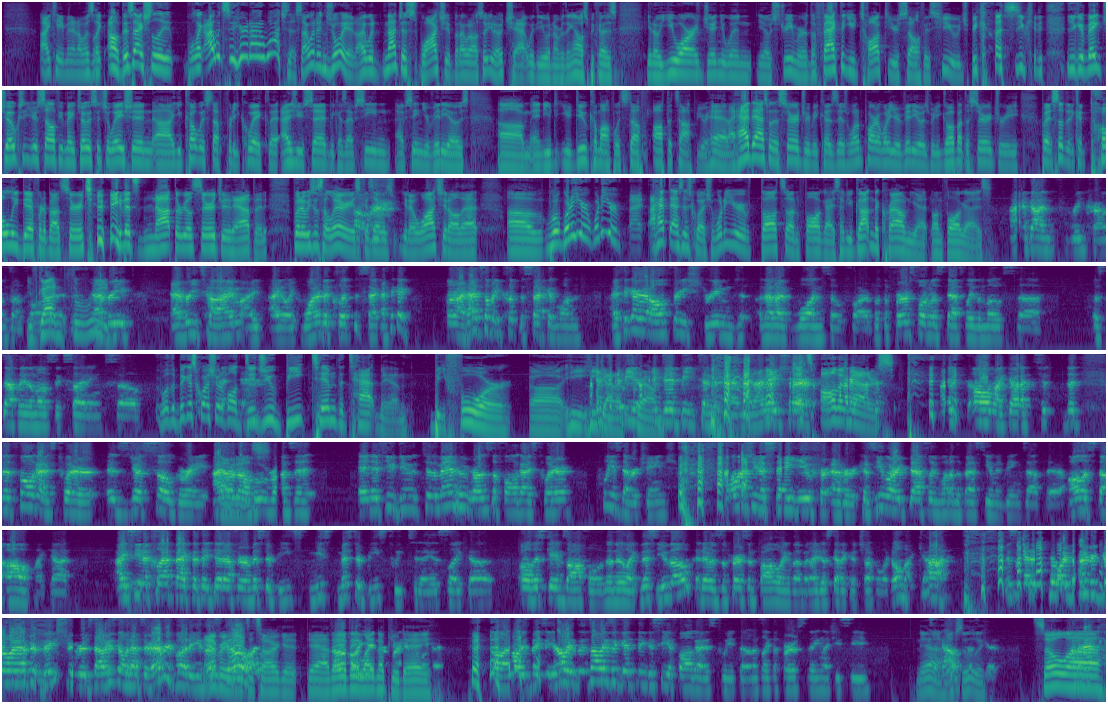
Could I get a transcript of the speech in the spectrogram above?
I came in and I was like, oh, this actually, like, I would sit here and I would watch this. I would enjoy it. I would not just watch it, but I would also, you know, chat with you and everything else because, you know, you are a genuine, you know, streamer. The fact that you talk to yourself is huge because you can you can make jokes at yourself. You make jokes situation. Uh, you come with stuff pretty quick. That, as you said, because I've seen I've seen your videos, um, and you you do come up with stuff off the top of your head. I had to ask about the surgery because there's one part of one of your videos where you go about the surgery, but it's something totally different about surgery. that's not the real surgery that happened. But it was just hilarious because I was you know watching all that. Uh, what, what, are your what are your? I have to ask this question. What are your thoughts on Fall Guys? Have you gotten the crown yet on Fall Guys? I've gotten three crowns on. Fall You've gotten Guys. three. Every every time I I like wanted to clip the second. I think I. Oh no, I had somebody clip the second one I think I got all three streamed that I've won so far, but the first one was definitely the most uh, was definitely the most exciting. So, well, the biggest question of all: Did you beat Tim the Tatman before uh, he he I got a beat, crown? I did beat Tim the Tatman. I made sure. That's all that matters. I, oh my god, the the Fall Guys Twitter is just so great. I oh, don't know is. who runs it, and if you do, to the man who runs the Fall Guys Twitter, please never change. I want you to stay you forever because you are definitely one of the best human beings out there. All this stuff. Oh my god. I seen a clapback that they did after a Mr. Beast Mr. Beast tweet today. It's like, uh, oh, this game's awful, and then they're like, "This you though," and it was the person following them, and I just got a good chuckle, like, "Oh my god, this man is going, not even going after big streamers now; he's going after everybody." Let's Everyone's go. a target. Yeah, they oh, they lighten up your day oh, it always makes it, it always, it's always a good thing to see a Fall Guys tweet, though. It's like the first thing that you see. Yeah, like, oh, absolutely. So, uh,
